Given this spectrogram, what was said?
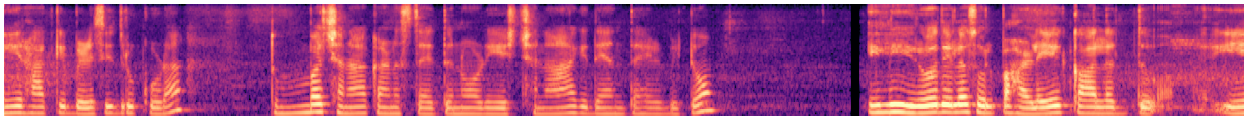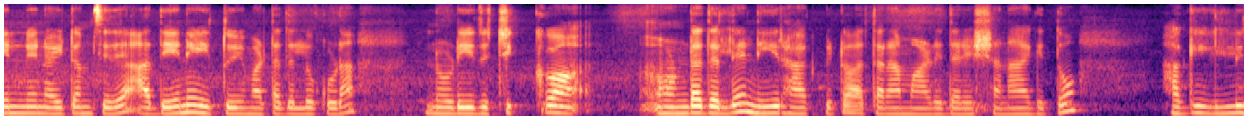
ನೀರು ಹಾಕಿ ಬೆಳೆಸಿದ್ರು ಕೂಡ ತುಂಬ ಚೆನ್ನಾಗಿ ಕಾಣಿಸ್ತಾ ಇತ್ತು ನೋಡಿ, ಎಷ್ಟು ಚೆನ್ನಾಗಿದೆ ಅಂತ ಹೇಳಿಬಿಟ್ಟು. ಇಲ್ಲಿ ಇರೋದೆಲ್ಲ ಸ್ವಲ್ಪ ಹಳೆಯ ಕಾಲದ್ದು ಏನೇನು ಐಟಮ್ಸ್ ಇದೆ, ಅದೇನೇ ಇತ್ತು ಈ ಮಠದಲ್ಲೂ ಕೂಡ. ನೋಡಿ, ಇದು ಚಿಕ್ಕ ಹೊಂಡದಲ್ಲೇ ನೀರು ಹಾಕಿಬಿಟ್ಟು ಆ ಥರ ಮಾಡಿದ್ದಾರೆ, ಎಷ್ಟು ಚೆನ್ನಾಗಿತ್ತು. ಹಾಗೆ ಇಲ್ಲಿ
